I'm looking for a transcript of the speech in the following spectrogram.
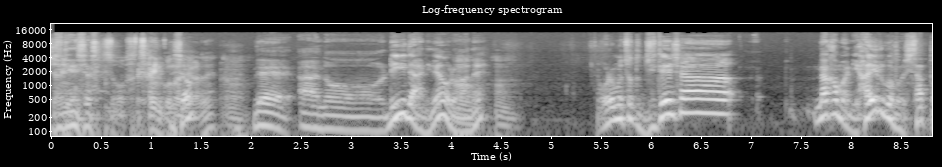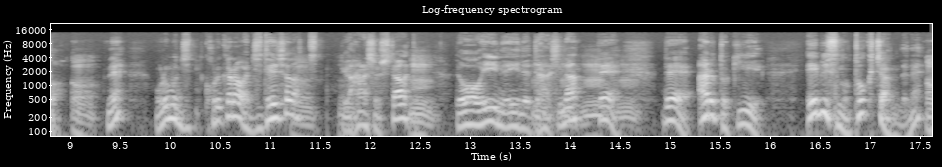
自転車でそうチャリンコ乗であのーリーダーにね俺はね、俺もちょっと自転車仲間に入ることにしたと、うん。ね、俺もじこれからは自転車だっていう話をしたわけ、でおおいいねいいねって話になって、である時恵比寿の徳ちゃんでね、うん。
